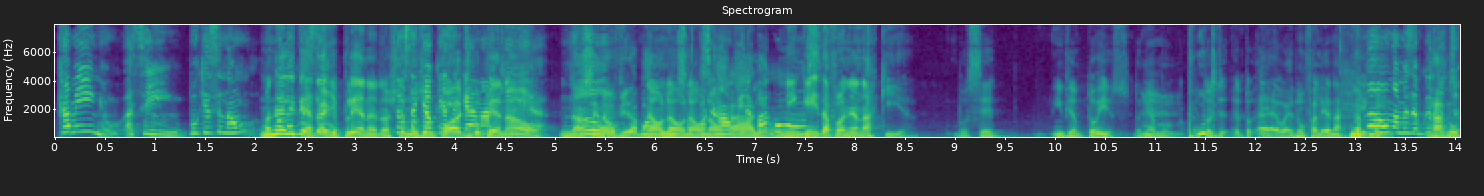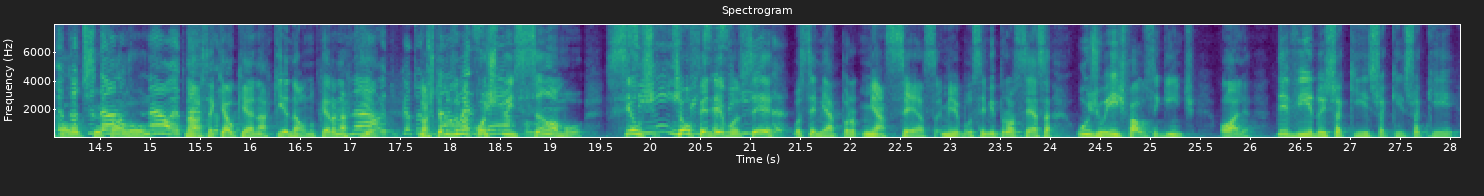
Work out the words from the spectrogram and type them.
caminho, assim, porque senão... Mas não é vai liberdade ser? plena, nós Então, temos um código penal. anarquia? Não, senão vira não, não, bagunça não, não. Caralho. bagunça. Ninguém tá falando em anarquia. Você inventou isso da minha Hum. boca. Eu tô eu tô- é, ué, não falei anarquia Não, aqui. não, mas é porque Ah, eu tô, não te- eu tô te dando... falou. Não, eu tô, Não, você quer o que? Anarquia? Não, não quero anarquia. Não, eu- porque eu tô Nós te temos dando um uma exemplo. Constituição, amor. Se eu, Sim, se eu que ofender ser você, você me, me acessa, me- você me processa. O juiz fala o seguinte: olha, devido isso aqui, isso aqui, isso aqui,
